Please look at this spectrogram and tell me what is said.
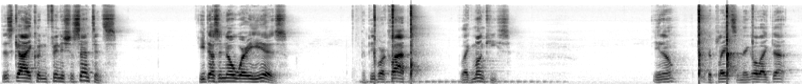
This guy couldn't finish a sentence. He doesn't know where he is. And people are clapping like monkeys. You know, the plates and they go like that.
